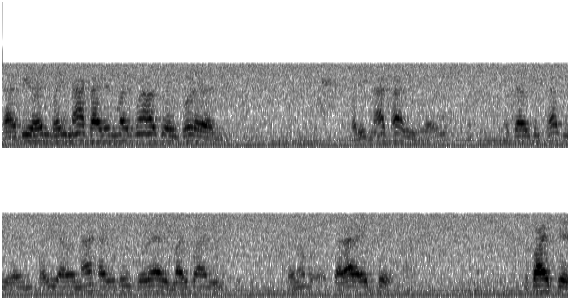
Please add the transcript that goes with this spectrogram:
ખાધી હોય ને ફરી ના ખાવી મારી પાસે આવજો છોડાય ફરી ના ખાવી હોય, અત્યાર સુધી ખાધી હોય ને ફરી આવે, ના ખાવી તો છોડાય મારી પાસે એનો કરાય છે. ઉપાય છે.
